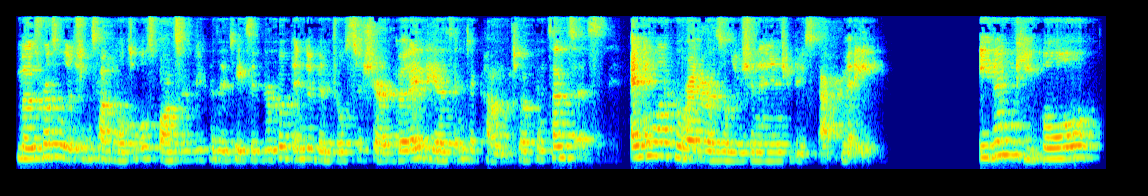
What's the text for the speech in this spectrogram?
Most resolutions have multiple sponsors because it takes a group of individuals to share good ideas and to come to a consensus. Anyone can write a resolution and introduce that committee. Even people,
